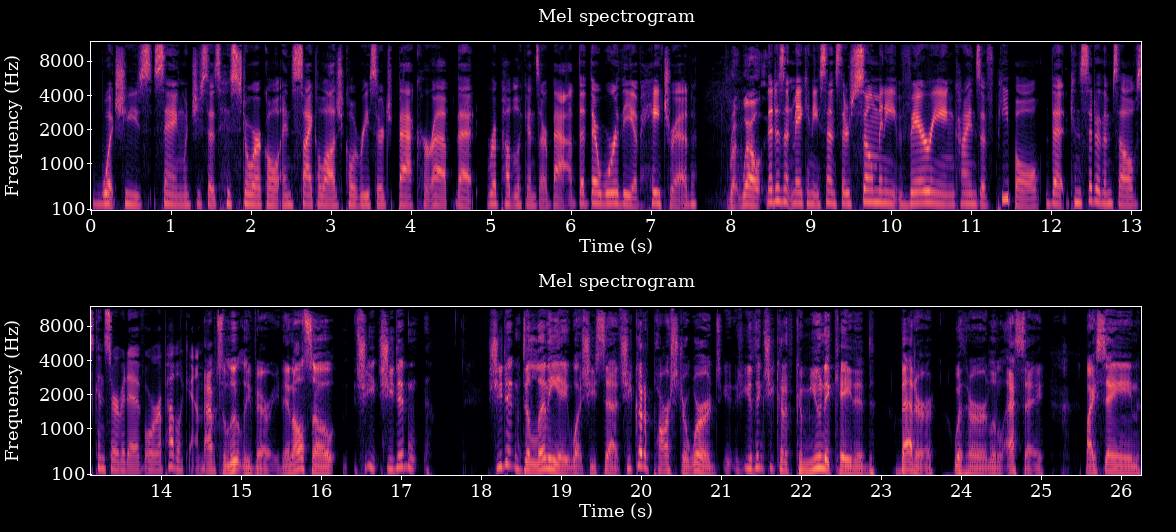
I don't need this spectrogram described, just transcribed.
what she's saying when she says historical and psychological research back her up that Republicans are bad, that they're worthy of hatred. Right. Well, That doesn't make any sense. There's so many varying kinds of people that consider themselves conservative or Republican. absolutely varied. And also, she she didn't she didn't delineate what she said. She could have parsed her words. You, think she could have communicated better with her little essay by saying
